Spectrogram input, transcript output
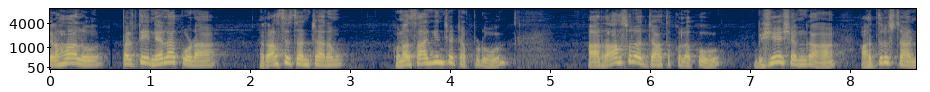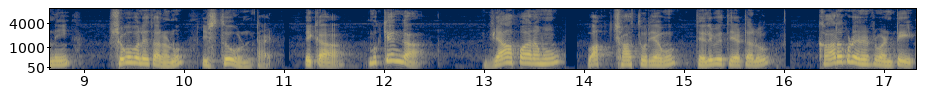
గ్రహాలు ప్రతి నెల కూడా రాశి సంచారం కొనసాగించేటప్పుడు ఆ రాసుల జాతకులకు విశేషంగా అదృష్టాన్ని శుభ ఫలితాలను ఇస్తూ ఉంటాయి. ఇక ముఖ్యంగా వ్యాపారము వాక్చాతుర్యము తెలివితేటలు కారకుడైనటువంటి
